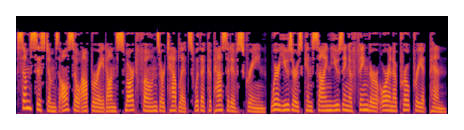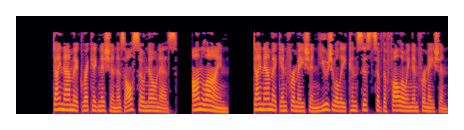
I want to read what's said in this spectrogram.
Some systems also operate on smartphones or tablets with a capacitive screen, where users can sign using a finger or an appropriate pen. Dynamic recognition is also known as online. Dynamic information usually consists of the following information.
